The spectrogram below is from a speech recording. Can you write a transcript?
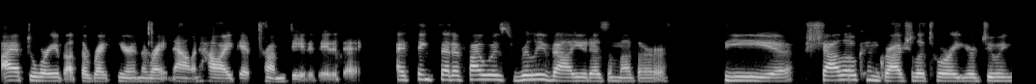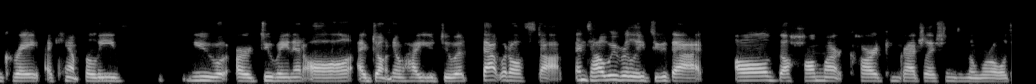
I have to worry about the right here and the right now and how I get from day to day to day. I think that if I was really valued as a mother, the shallow congratulatory, you're doing great. I can't believe you are doing it all. I don't know how you do it. That would all stop. Until we really do that, all the Hallmark card congratulations in the world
